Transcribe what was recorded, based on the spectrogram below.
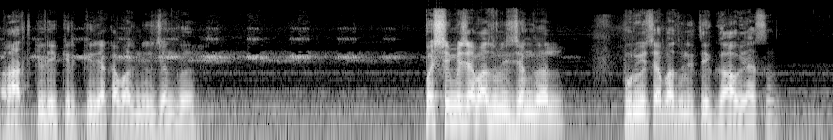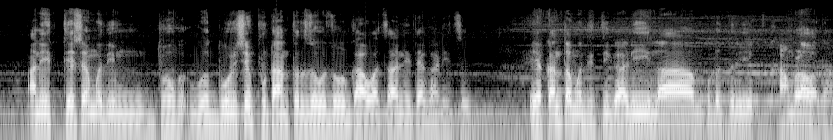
रातकिडी किरकिर एका बाजूने जंगल. पश्चिमेच्या बाजूने जंगल पूर्वेच्या बाजूने ते गाव याचं आणि त्याच्यामध्ये दो दोनशे फूट अंतर जवळजवळ गावाचं आणि त्या गाडीचं. एकांतामध्ये ती गाडी लांब कुठंतरी एक खांबळा होता.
